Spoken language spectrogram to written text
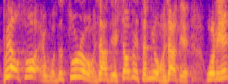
不要说，哎，我的猪肉往下跌，消费产品往下跌，我连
